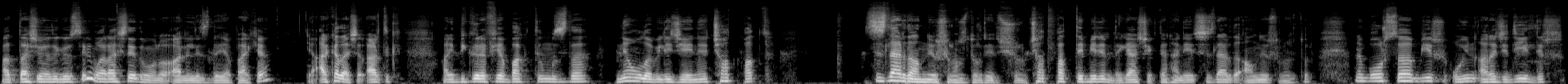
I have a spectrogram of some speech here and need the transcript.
Hatta şöyle de göstereyim. Araçtaydım onu analizde yaparken. Ya arkadaşlar artık hani bir grafiğe baktığımızda ne olabileceğini çat pat sizler de anlıyorsunuzdur diye düşünüyorum. Çat pat demeyelim de gerçekten hani sizler de anlıyorsunuzdur. Hani borsa bir oyun aracı değildir.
